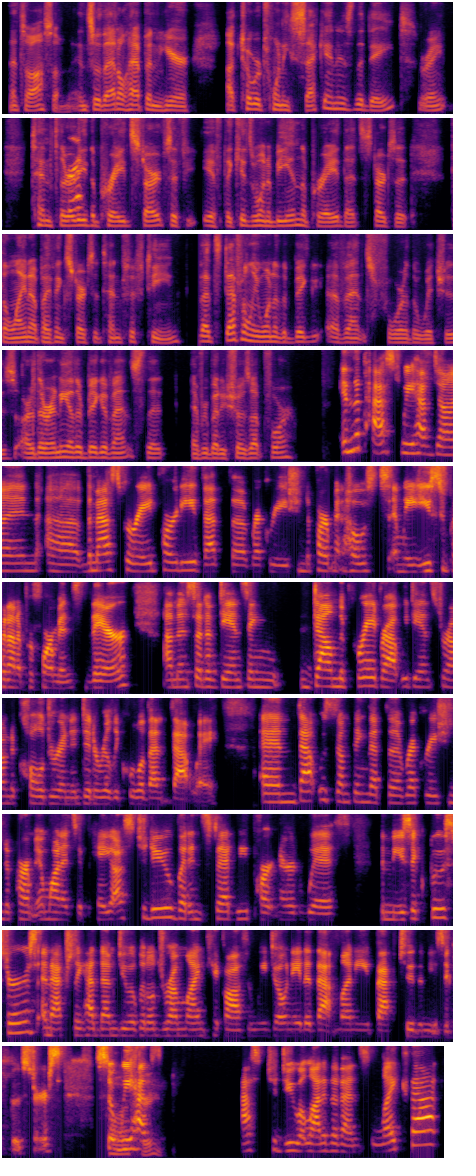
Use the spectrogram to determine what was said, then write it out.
That's awesome. And so that'll happen here. October 22nd is the date, right? 1030 the parade starts. If if the kids want to be in the parade, that starts at the lineup, I think starts at 1015. That's definitely one of the big events for the witches. Are there any other big events that everybody shows up for? In the past, we have done uh, the masquerade party that the recreation department hosts, and we used to put on a performance there. Um, instead of dancing down the parade route, we danced around a cauldron and did a really cool event that way. And that was something that the recreation department wanted to pay us to do, but instead we partnered with the music boosters and actually had them do a little drumline kickoff, and we donated that money back to the music boosters. So oh, we have asked to do a lot of events like that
